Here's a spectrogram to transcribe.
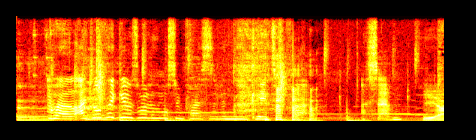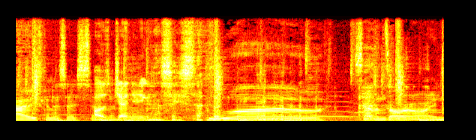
Well, I don't think it was one of the most impressive in the UK to be. A seven. Yeah, I was gonna say 7. I was genuinely going to say seven. Whoa! Seven's all around.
